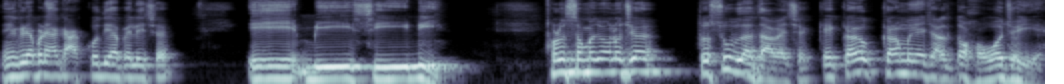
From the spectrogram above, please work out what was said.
અહીંયા આગળ આપણે એક આકૃતિ આપેલી છે. એ બી સી ડી થોડું સમજવાનું છે તો શું બતાવે છે? કે કયો ક્રમ અહીંયા ચાલતો હોવો જોઈએ?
